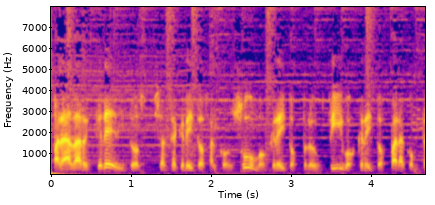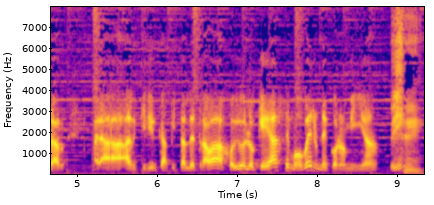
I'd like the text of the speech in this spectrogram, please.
para dar créditos, ya sea créditos al consumo, créditos productivos, créditos para comprar, para adquirir capital de trabajo, digo, lo que hace mover una economía, ¿sí?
